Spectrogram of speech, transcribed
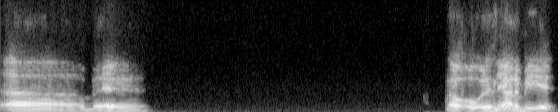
oh man. Uh oh, this got to be it.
